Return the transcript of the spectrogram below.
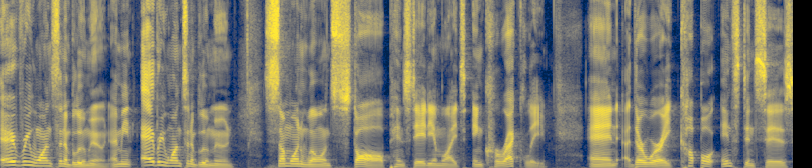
every once in a blue moon, I mean, every once in a blue moon, someone will install Pin Stadium lights incorrectly and there were a couple instances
